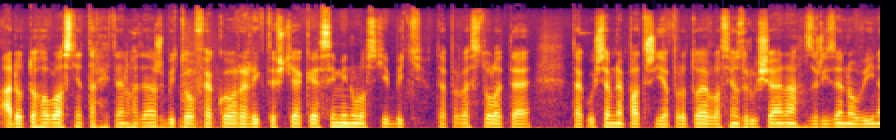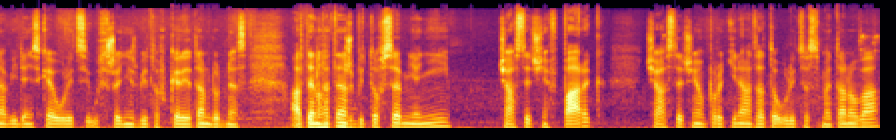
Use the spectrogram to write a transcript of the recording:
a do toho vlastně tady tenhle ten hřbitov jako relikt ještě jakési minulosti, byť teprve stoleté, tak už sem nepatří a proto je vlastně zrušen a zřízen nový na Vídeňské ulici ústřední hřbitov, který je tam dodnes. A tenhle ten hřbitov se mění částečně v park, částečně ho protíná tato ulice Smetanova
